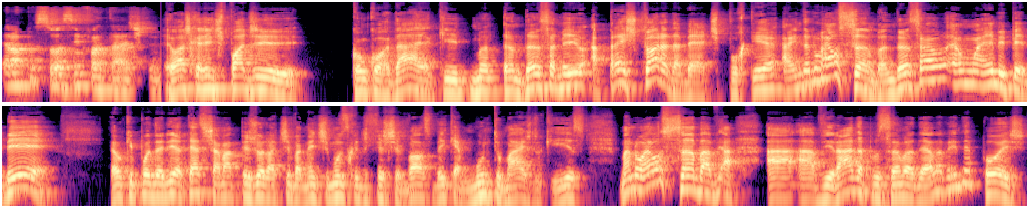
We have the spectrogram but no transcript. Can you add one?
era uma pessoa assim fantástica. eu acho que a gente pode concordar que andança meio a pré-história da Beth, porque ainda não é o samba. Andança é uma MPB, é o que poderia até se chamar pejorativamente música de festival, se bem que é muito mais do que isso. Mas não é o samba. A, a, a virada para o samba dela vem depois.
